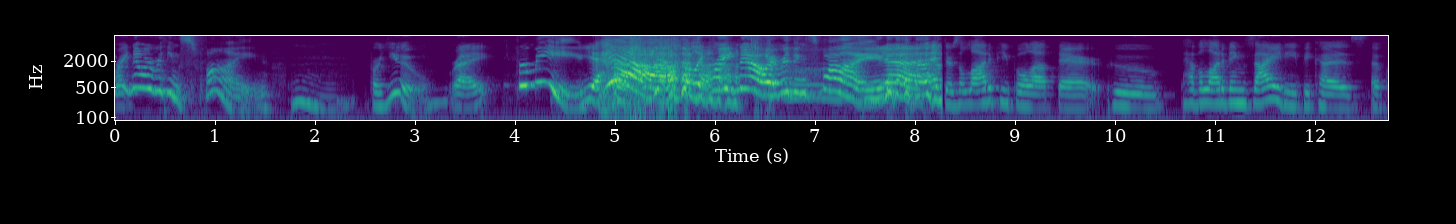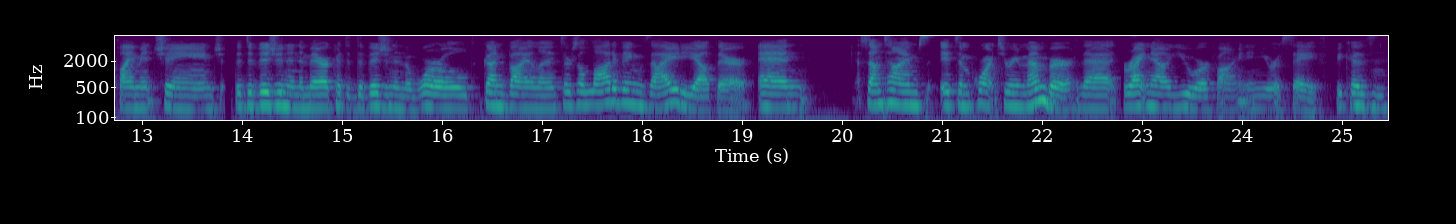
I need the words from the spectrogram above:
right now, everything's fine. Hmm. For you, right? For me. Yeah. Yeah. like, right now, everything's fine. yeah and there's a lot of people out there who have a lot of anxiety because of climate change the division in america the division in the world gun violence. There's a lot of anxiety out there. And sometimes it's important to remember that right now you are fine and you are safe because mm-hmm.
